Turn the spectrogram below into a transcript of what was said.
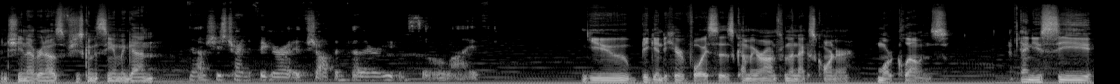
and she never knows if she's going to see them again. Now she's trying to figure out if Shop and Feather are even still alive. You begin to hear voices coming around from the next corner, more clones. And you see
